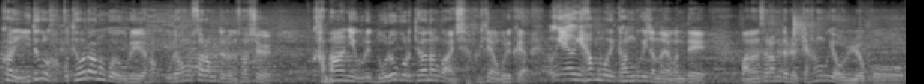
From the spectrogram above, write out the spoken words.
그냥 이득을 갖고 태어나는 거예요. 우리 한- 우리 한국 사람들은 사실 가만히 우리 노력으로 태어난 거 아니죠. 그냥 우리 그냥 응애응애 한국이니까 한국이잖아요. 근데 많은 사람들이 이렇게 한국에 오려고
